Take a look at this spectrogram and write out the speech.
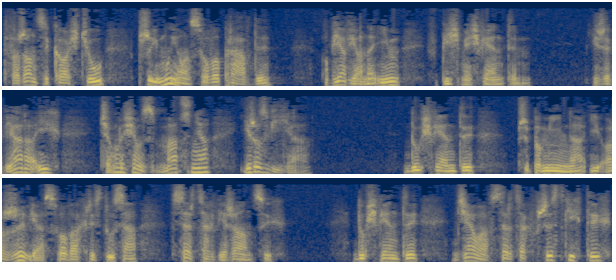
tworzący Kościół przyjmują słowo prawdy objawione im w Piśmie Świętym i że wiara ich ciągle się wzmacnia i rozwija. Duch Święty przypomina i ożywia słowa Chrystusa w sercach wierzących. Duch Święty działa w sercach wszystkich tych,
